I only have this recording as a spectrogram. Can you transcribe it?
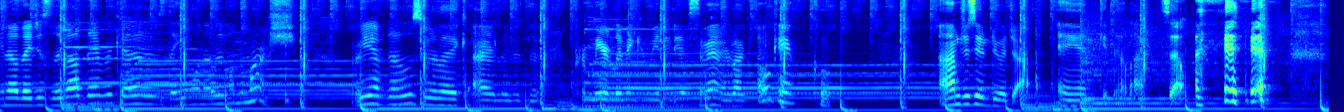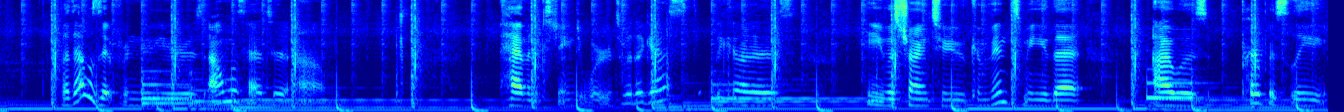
You know, they just live out there because they want to live on the marsh. Or you have those who are like, I live in the premier living community of Savannah. You're like, okay, cool. I'm just here to do a job and get the hell out. So, but that was it for New Year's. I almost had to um, have an exchange of words with a guest because he was trying to convince me that I was purposely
